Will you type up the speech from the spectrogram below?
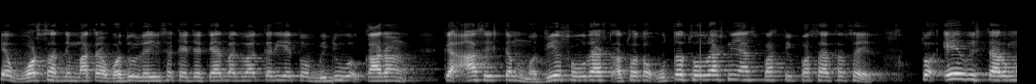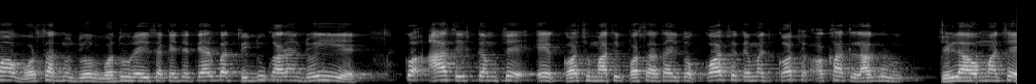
એ વરસાદની માત્રા વધુ રહી શકે છે. ત્યારબાદ વાત કરીએ તો બીજું કારણ કે આ સિસ્ટમ મધ્ય સૌરાષ્ટ્ર અથવા તો ઉત્તર સૌરાષ્ટ્રની આસપાસથી પસાર થશે, તો એ વિસ્તારોમાં વરસાદનું જોર વધુ રહી શકે છે. ત્યારબાદ ત્રીજું કારણ જોઈએ તો આ સિસ્ટમ છે એ કચ્છમાંથી પસાર થાય, તો કચ્છ તેમજ કચ્છ અખાત લાગુ જિલ્લાઓમાં છે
